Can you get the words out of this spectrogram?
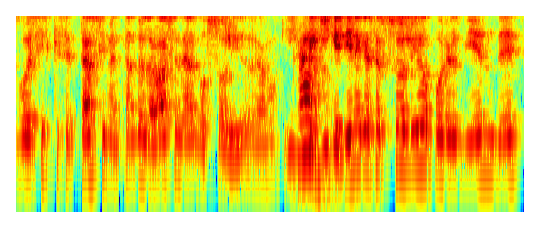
puede decir que se está cimentando en la base de algo sólido, digamos, y, que, y que tiene que ser sólido por el bien de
